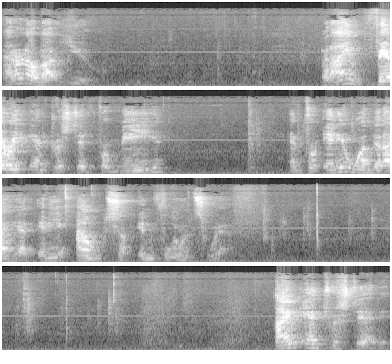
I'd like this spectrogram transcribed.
I don't know about you, but I am very interested for me and for anyone that I have any ounce of influence with I'm interested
